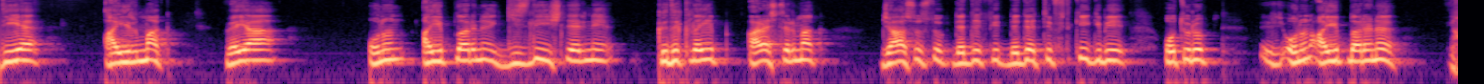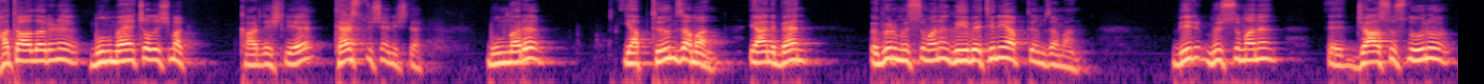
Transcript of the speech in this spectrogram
diye ayırmak veya onun ayıplarını, gizli işlerini gıdıklayıp araştırmak, casusluk, dedektiflik gibi oturup e, onun ayıplarını, hatalarını bulmaya çalışmak kardeşliğe ters düşen işler. Bunları yaptığım zaman yani ben öbür Müslümanın gıybetini yaptığım zaman bir Müslümanın e, casusluğunu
